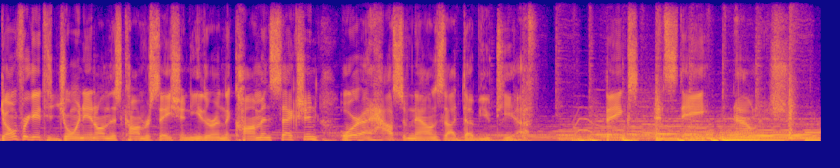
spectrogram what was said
Don't forget to join in on this conversation either in the comments section or at houseofnouns.wtf. Thanks and stay nounish.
